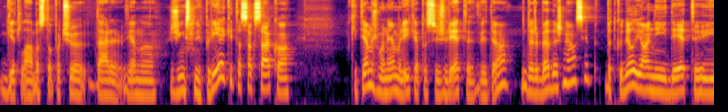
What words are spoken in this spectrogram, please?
GitLabas tuo pačiu dar vienu žingsniu į priekį tiesiog sako, kitiems žmonėms reikia pasižiūrėti video, darbę dažniausiai, bet kodėl jo neįdėti į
